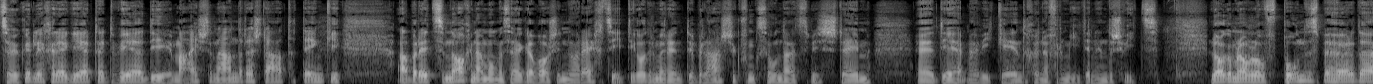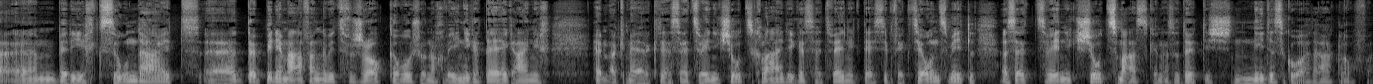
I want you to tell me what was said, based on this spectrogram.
zögerlich reagiert hat, wie die meisten anderen Staaten, denke ich. Aber jetzt im Nachhinein muss man sagen, wahrscheinlich noch rechtzeitig, oder? Wir haben die Überlastung vom Gesundheitssystem, äh, die hat man weitgehend können vermeiden in der Schweiz. Schauen wir mal auf die Bundesbehörden, ähm, Bereich Gesundheit. Äh, dort bin ich am Anfang ein bisschen verschrocken, wo schon nach wenigen Tagen eigentlich hat man gemerkt, es hat zu wenig Schutzkleidung, es hat zu wenig Desinfektionsmittel, es hat zu wenig Schutzmasken. Also dort ist nicht so gut angelaufen.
